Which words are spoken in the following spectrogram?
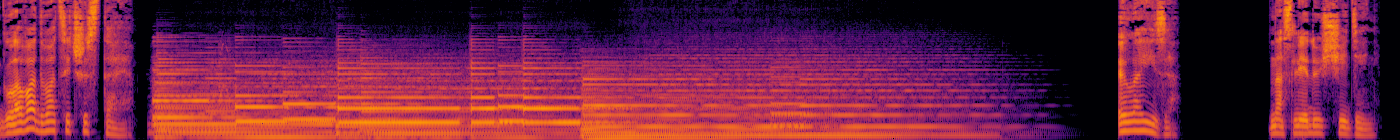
Глава двадцать шестая. Элоиза. На следующий день.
